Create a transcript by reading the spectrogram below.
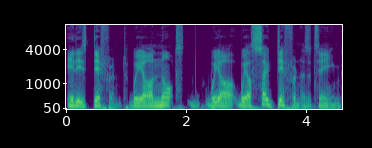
it is different. We are not. We are we are so different as a team,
